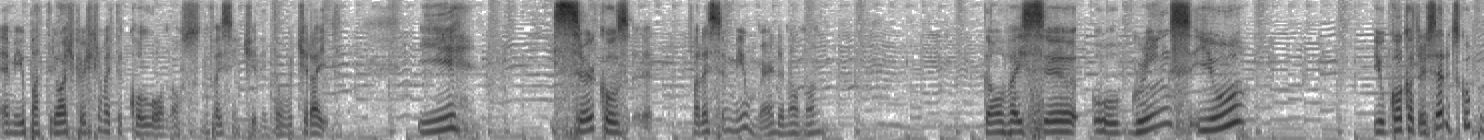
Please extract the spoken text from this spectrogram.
é meio patriótico, eu acho que não vai ter Colonels. Não faz sentido, então eu vou tirar ele. E. Circles. Eh, parece ser meio merda, não, mano. Então vai ser o Greens e o. E o qual que é o terceiro? Desculpa.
